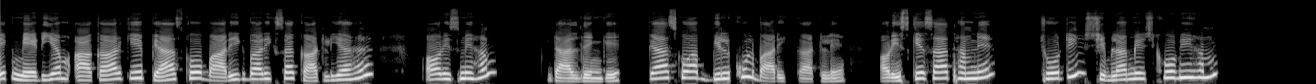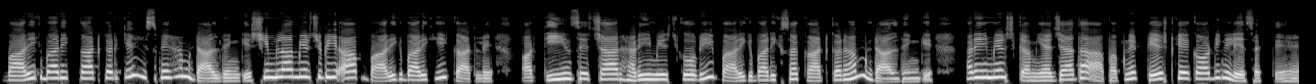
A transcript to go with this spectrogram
एक मीडियम आकार के प्याज को बारीक बारीक सा काट लिया है और इसमें हम डाल देंगे। प्याज को आप बिल्कुल बारीक काट लें और इसके साथ हमने छोटी शिमला मिर्च को भी हम बारीक बारीक काट करके इसमें हम डाल देंगे। शिमला मिर्च भी आप बारीक बारीक ही काट लें और तीन से चार हरी मिर्च को भी बारीक बारीक सा काट कर हम डाल देंगे। हरी मिर्च कम या ज़्यादा आप अपने टेस्ट के अकॉर्डिंग ले सकते हैं।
